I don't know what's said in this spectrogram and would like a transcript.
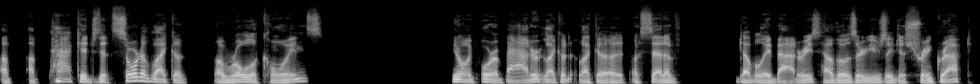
a, a package that's sort of like a, a roll of coins you know, like, or a batter, like a, like a, a set of double A batteries, how those are usually just shrink wrapped.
